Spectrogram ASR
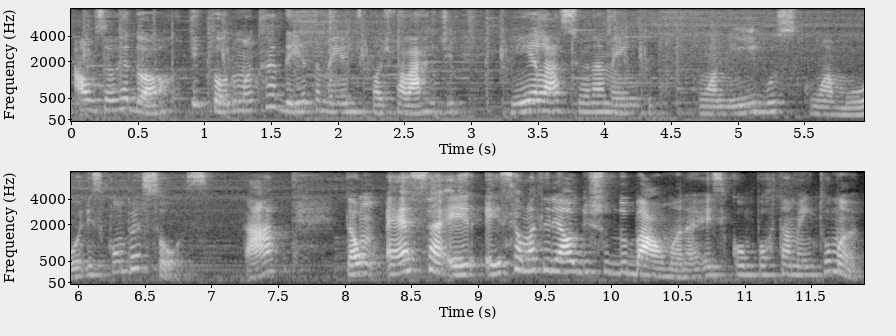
ao seu redor e toda uma cadeia também a gente pode falar de relacionamento com amigos, com amores, com pessoas, tá? Então, essa, esse é o material de estudo do Bauman, né? Esse comportamento humano.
